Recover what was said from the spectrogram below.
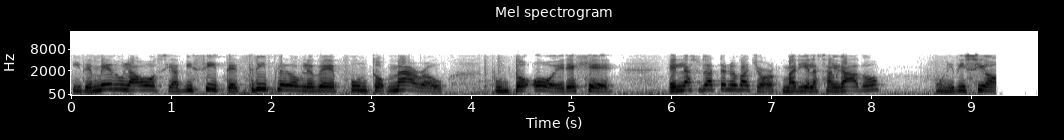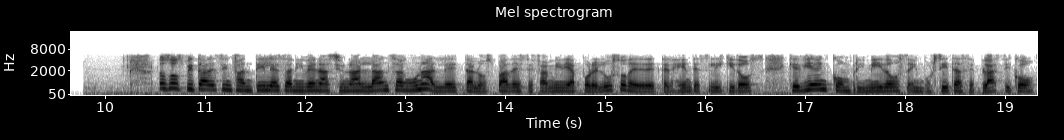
y de médula ósea, visite www.marrow.org. En la ciudad de Nueva York, Mariela Salgado, Univisión. Los hospitales infantiles a nivel nacional lanzan una alerta a los padres de familia por el uso de detergentes líquidos que vienen comprimidos en bolsitas de plástico.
